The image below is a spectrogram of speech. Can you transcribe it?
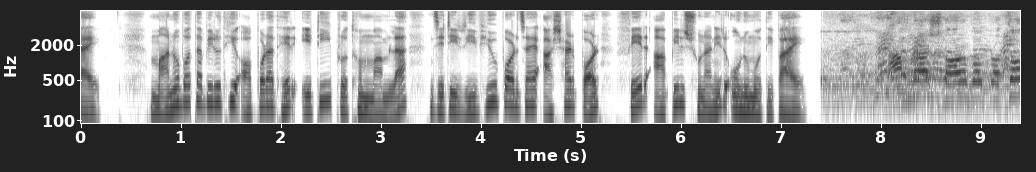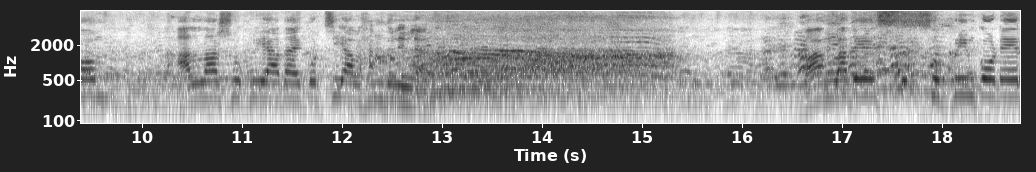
দেয়। মানবতাবিরোধী অপরাধের এটিই প্রথম মামলা, যেটি রিভিউ পর্যায়ে আসার পর ফের আপিল শুনানির অনুমতি পায়। আমরা সর্বপ্রথম আল্লাহ শুক্রিয়া আদায় করছি, আলহামদুলিল্লাহ। বাংলাদেশ সুপ্রিম কোর্টের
